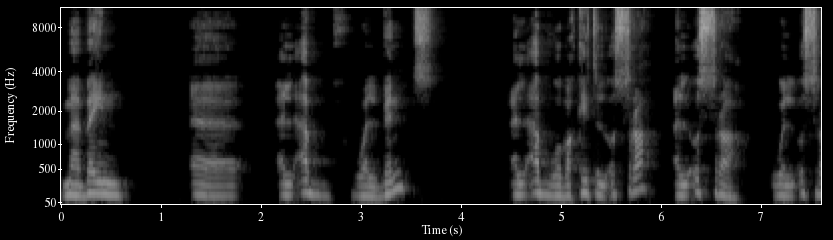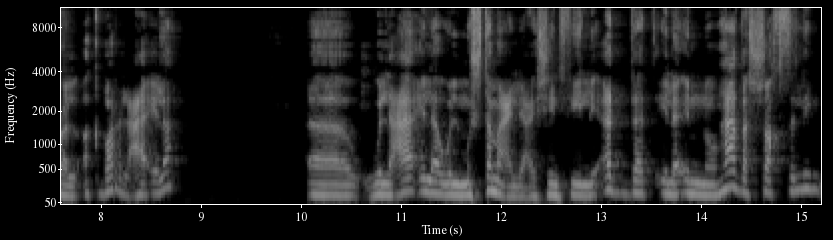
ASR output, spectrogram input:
ما بين آه الأب والبنت الأب وبقية الأسرة الأسرة والأسرة الأكبر العائلة آه والعائلة والمجتمع اللي عايشين فيه اللي أدت إلى إنه هذا الشخص اللي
